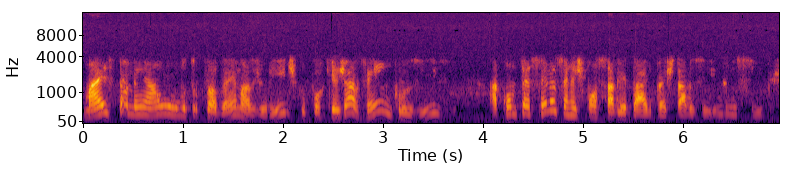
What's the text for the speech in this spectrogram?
mas também há um outro problema jurídico, porque já vem, inclusive, acontecendo essa responsabilidade para estados e municípios.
